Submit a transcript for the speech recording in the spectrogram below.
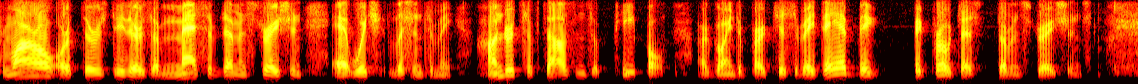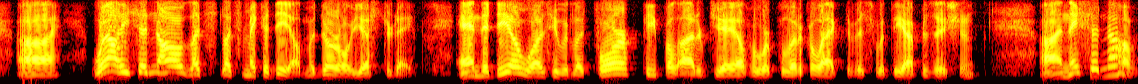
tomorrow or Thursday, there's a massive demonstration at which, listen to me, hundreds of thousands of people are going to participate. They have big, big protest demonstrations. Uh, well, he said, no, let's let's make a deal. Maduro yesterday, and the deal was he would let four people out of jail who were political activists with the opposition, uh, and they said no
